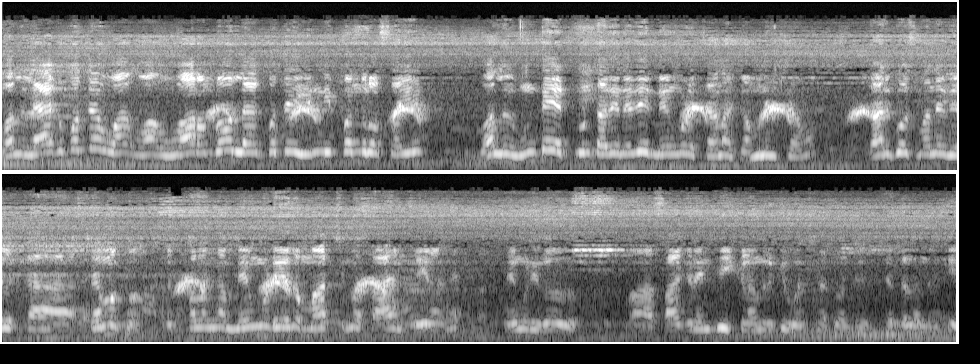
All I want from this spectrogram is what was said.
వాళ్ళు లేకపోతే వా- వారం రోజులు లేకపోతే ఎన్ని ఇబ్బందులు వస్తాయి వాళ్ళు ఉంటే ఎట్లుంటుంది అనేది మేము కూడా చాలా గమనించాము. దానికోసమనే వీళ్ళ క- శ్రమకు ప్రతిఫలంగా మేము కూడా ఏదో మా చిన్న సహాయం చేయాలని మేము కూడా ఈరోజు సహకరించి ఇక్కడందరికీ వచ్చినటువంటి పెద్దలందరికీ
